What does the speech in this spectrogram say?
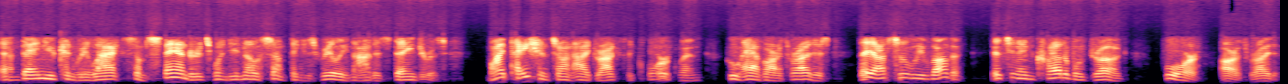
and then you can relax some standards when you know something is really not as dangerous. My patients on hydroxychloroquine who have arthritis, they absolutely love it. It's an incredible drug for arthritis.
